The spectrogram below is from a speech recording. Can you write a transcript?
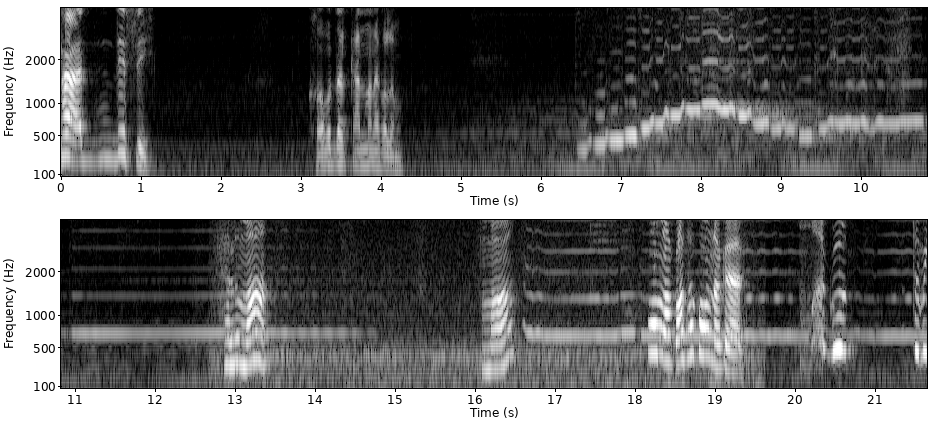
হ্যাঁ দিচ্ছি। খবরদার কান মানা করলাম হ্যালো মা। মা? ও মা কথা কও না কেন? মা গো তুমি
